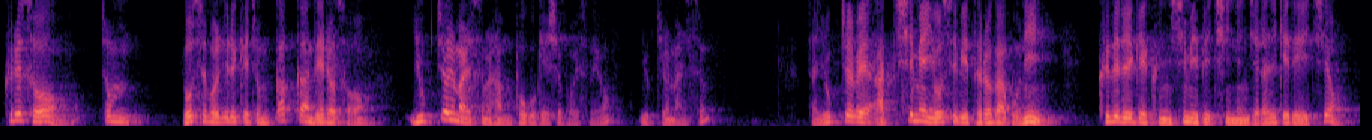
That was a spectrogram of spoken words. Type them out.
그래서 좀 요셉을 이렇게 좀 깎아내려서 6절 말씀을 한번 보고 계셔 보세요. 6절 말씀. 자, 6절에 아침에 요셉이 들어가 보니 그들에게 근심의 빛이 있는지라 이렇게 되어 있죠.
